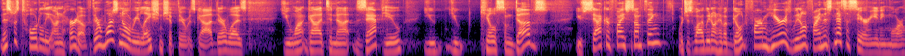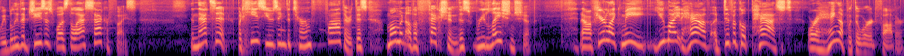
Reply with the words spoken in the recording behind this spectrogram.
This was totally unheard of. There was no relationship there with God. There was, you want God to not zap you, you, you kill some doves, you sacrifice something, which is why we don't have a goat farm here, is we don't find this necessary anymore. We believe that Jesus was the last sacrifice. And that's it. But he's using the term father, this moment of affection, this relationship. Now, if you're like me, you might have a difficult past or a hangup with the word father.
